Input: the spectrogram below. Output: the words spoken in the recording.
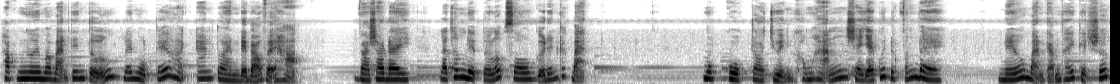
hoặc người mà bạn tin tưởng lên một kế hoạch an toàn để bảo vệ họ. Và sau đây là thông điệp từ lớp xô gửi đến các bạn. Một cuộc trò chuyện không hẳn sẽ giải quyết được vấn đề. Nếu bạn cảm thấy kiệt sức,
